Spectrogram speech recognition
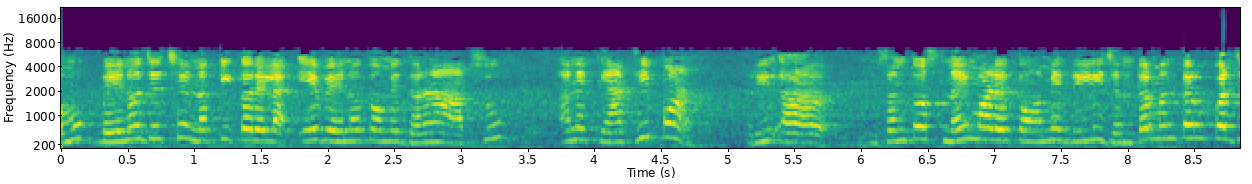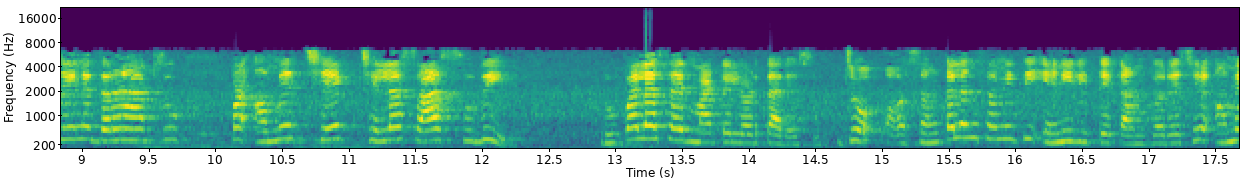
અમુક બહેનો જે છે, નક્કી કરેલા એ બહેનો તો અમે ધરણા આપશું અને ત્યાંથી પણ સંતોષ નહીં મળે તો અમે દિલ્હી જંતર મંતર ઉપર જઈને ધરણા આપશું. પણ અમે છેક છેલ્લા શ્વાસ સુધી રૂપાલા સાહેબ માટે લડતા રહેશું. જો સંકલન સમિતિ એની રીતે કામ કરે છે, અમે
